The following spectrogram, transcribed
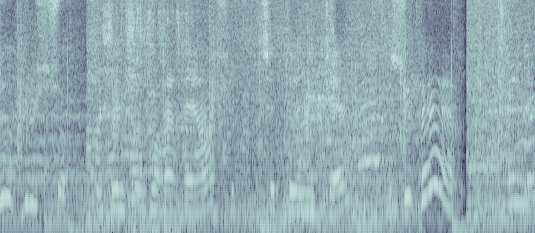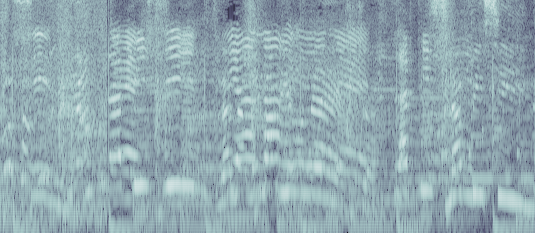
de plus? Je ne changerai rien. C'était nickel. Super La piscine. La piscine. La, la marionnette La piscine. La piscine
